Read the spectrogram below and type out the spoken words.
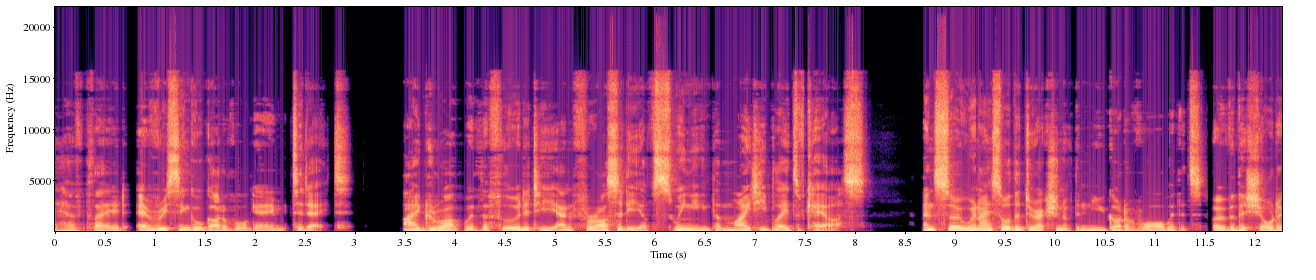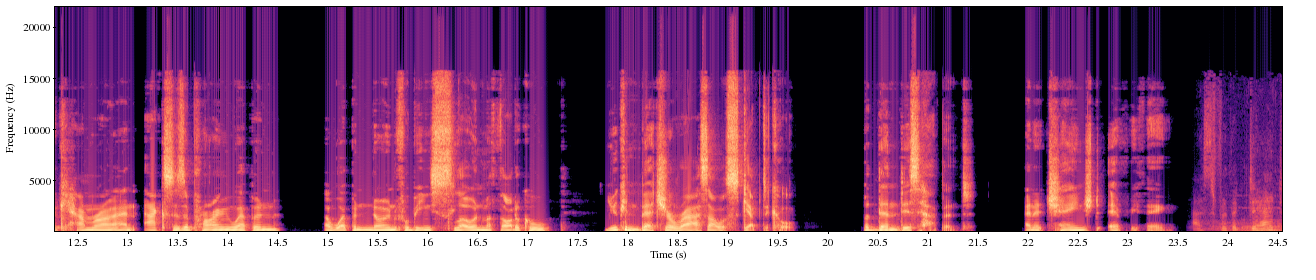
have played every single God of War game to date. I grew up with the fluidity and ferocity of swinging the mighty blades of chaos. And so when I saw the direction of the new God of War with its over the shoulder camera and axe as a primary weapon, a weapon known for being slow and methodical, you can bet your ass I was skeptical. But then this happened, and it changed everything. As for the dead,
